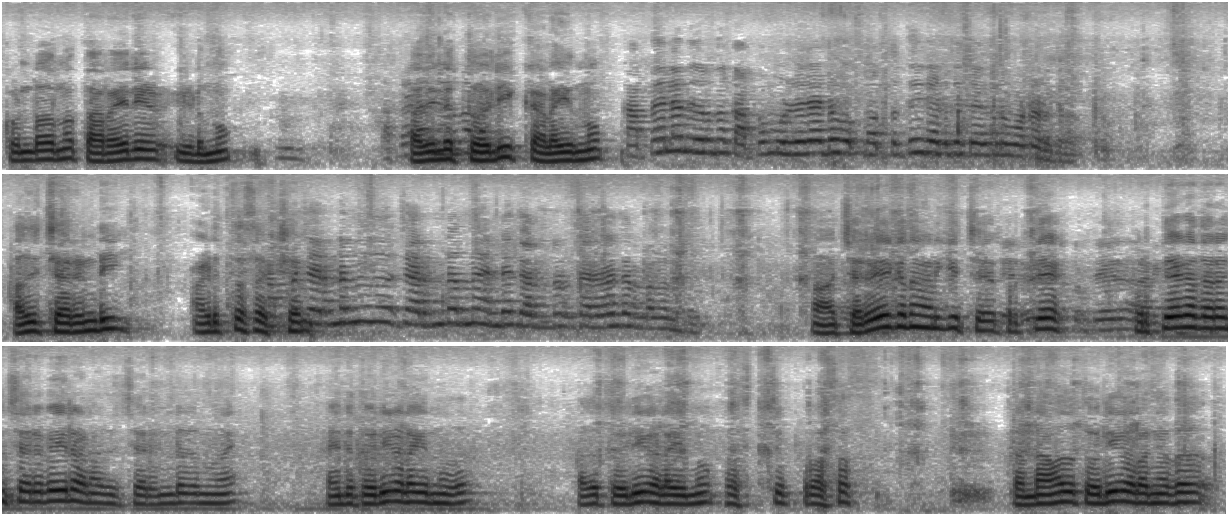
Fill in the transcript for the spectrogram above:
കൊണ്ടുവന്ന് തറയിൽ ഇടുന്നു. അതിന്റെ തൊലി കളയുന്നു. അത് ചരണ്ടി അടുത്ത സെക്ഷൻ. ആ ചിരവയൊക്കെ കാണിക്കുക പ്രത്യേക പ്രത്യേക തരം ചിരവയിലാണ് അത് ചിരണ്ടുന്നത്. അതിന്റെ തൊലി കളയുന്നത്. അത് തൊലി കളയുന്നു. ഫസ്റ്റ് പ്രോസസ് രണ്ടാമത് തൊലി കളഞ്ഞത്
